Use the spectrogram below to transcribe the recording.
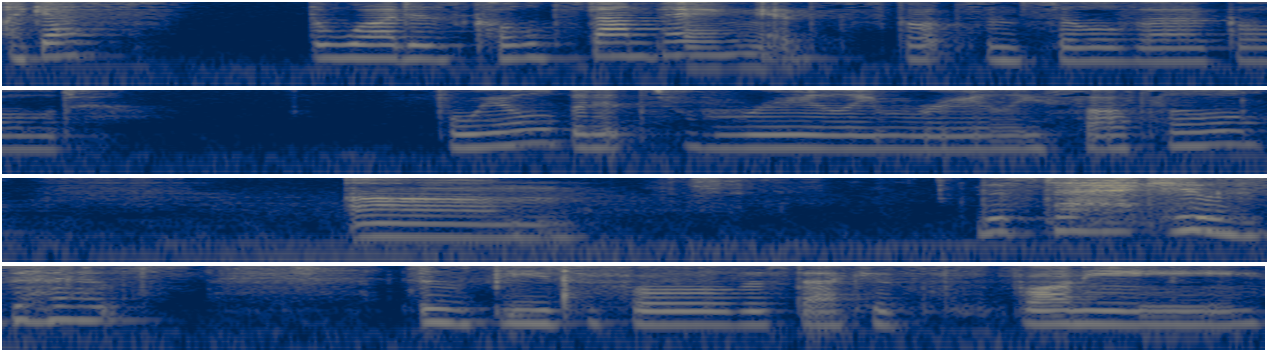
I guess the word is cold stamping. It's got some silver, gold foil, but it's really, really subtle. Um, this deck is, is, beautiful. This deck is funny.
